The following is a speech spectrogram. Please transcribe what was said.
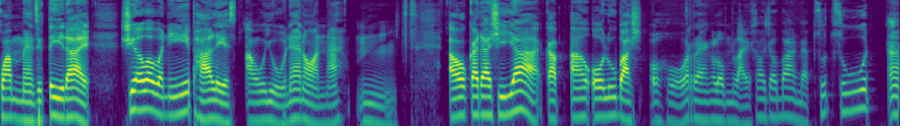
คว่ำแมนซิตี้ได้ เชื่อว่าวันนี้พาเลสเอาอยู่แน่นอนนะ อืมเอากาดาชิยากับเอาโอลูบัชโอ้โห แรงลมไหลเข้าเจ้าบ้านแบบสุดๆอะ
